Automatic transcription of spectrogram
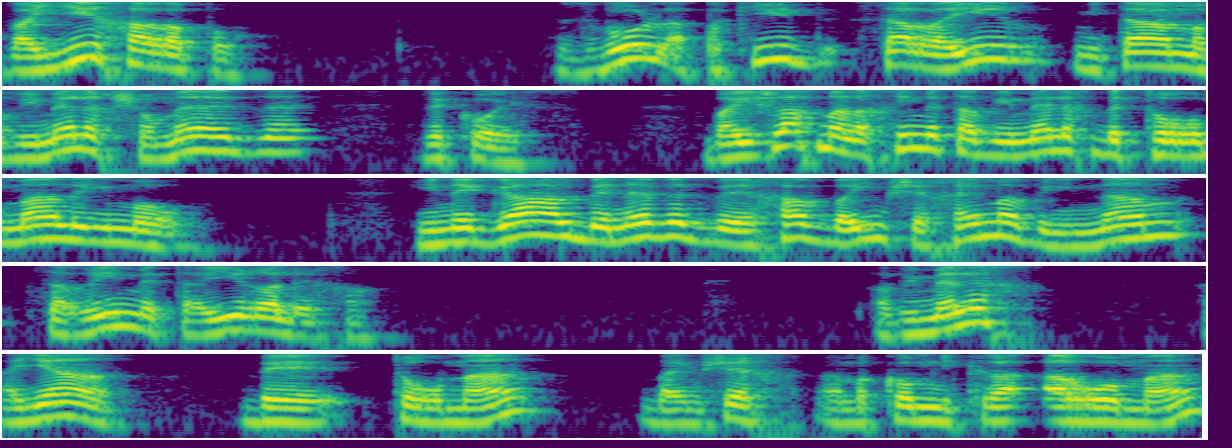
וייחר אפו. זבול, הפקיד, שר העיר, מטעם אבימלך, שומע את זה וכועס. וישלח מלאכים את אבימלך בתורמה לאמור. הנה געל בן עבד ואחיו באים שכמה והנם צרים את העיר עליך. אבימלך היה בתורמה, בהמשך המקום נקרא ארומה,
